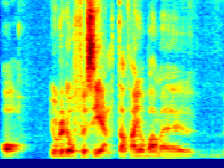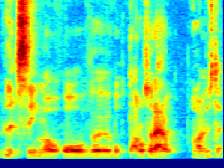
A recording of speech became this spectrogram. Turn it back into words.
ja, gjorde det officiellt att han jobbar med leasing av, av båtar och sådär. Ja, just det.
